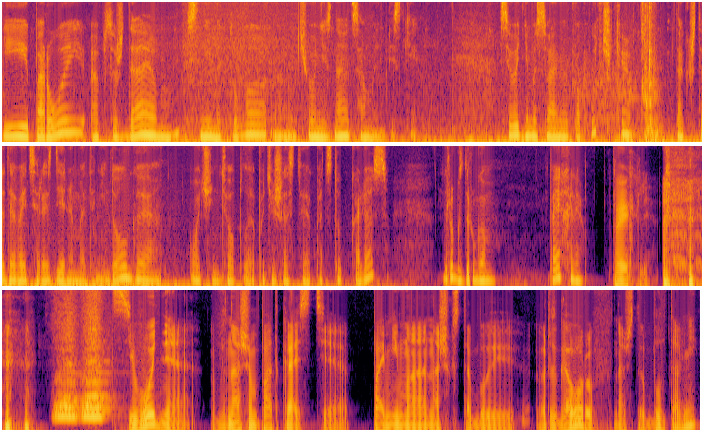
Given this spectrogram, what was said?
и порой обсуждаем с ними то, э, чего не знают самые близкие. Сегодня мы с вами попутчики, так что давайте разделим это недолгое, очень теплое путешествие под стук колес друг с другом. Поехали? Поехали. Сегодня в нашем подкасте, помимо наших с тобой разговоров, нашей болтовни,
